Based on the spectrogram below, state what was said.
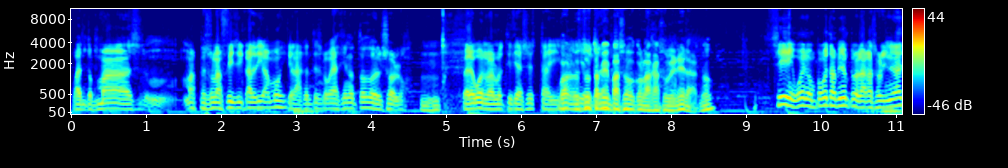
cuantos más, más personas físicas, digamos, y que la gente se lo vaya haciendo todo el solo. Pero bueno, la noticia es esta. Y, bueno, esto también pasó con las gasolineras, ¿no? Sí, bueno, un poco también, pero la gasolinera,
